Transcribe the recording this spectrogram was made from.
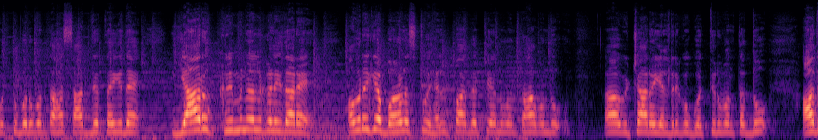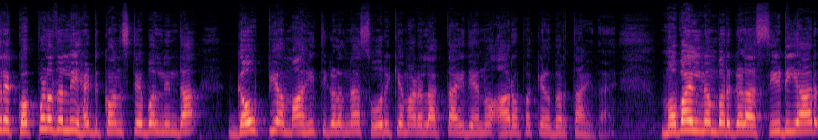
ಕುತ್ತು ಬರುವಂತಹ ಸಾಧ್ಯತೆ ಇದೆ. ಯಾರು ಕ್ರಿಮಿನಲ್ಗಳಿದ್ದಾರೆ, ಅವರಿಗೆ ಬಹಳಷ್ಟು ಹೆಲ್ಪ್ ಆಗುತ್ತೆ ಅನ್ನುವಂತಹ ಒಂದು ವಿಚಾರ ಎಲ್ರಿಗೂ ಗೊತ್ತಿರುವಂಥದ್ದು ಆದರೆ ಕೊಪ್ಪಳದಲ್ಲಿ ಹೆಡ್ ಕಾನ್ಸ್ಟೇಬಲ್ನಿಂದ ಗೌಪ್ಯ ಮಾಹಿತಿಗಳನ್ನು ಸೋರಿಕೆ ಮಾಡಲಾಗ್ತಾ ಇದೆ ಅನ್ನೋ ಆರೋಪ ಕೇಳಿಬರ್ತಾ ಇದೆ. ಮೊಬೈಲ್ ನಂಬರ್ಗಳ ಸಿ ಡಿ ಆರ್,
